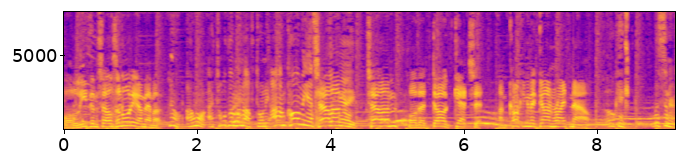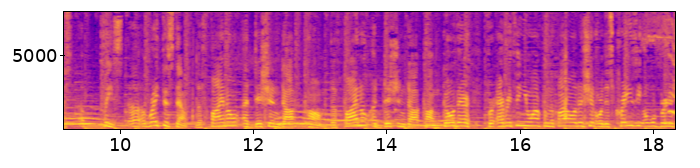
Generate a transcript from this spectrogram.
or leave themselves an audio memo. No, I won't. I told them enough, Tony. I- I'm calling the Tell them, tell them, or the dog gets it. I'm cocking the gun right now. Okay, listeners, uh, please uh, write this down. Thefinaledition.com. Thefinaledition.com. Go there for everything you want from the Final Edition, or this crazy old British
